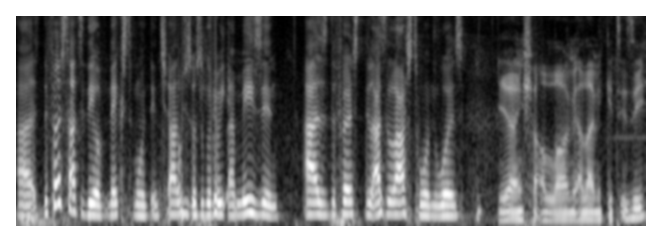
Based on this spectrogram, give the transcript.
uh, the first Saturday of next month, inshallah, which is also going to be amazing as the first as the last one was. Yeah, inshallah. May Allah make it easy.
